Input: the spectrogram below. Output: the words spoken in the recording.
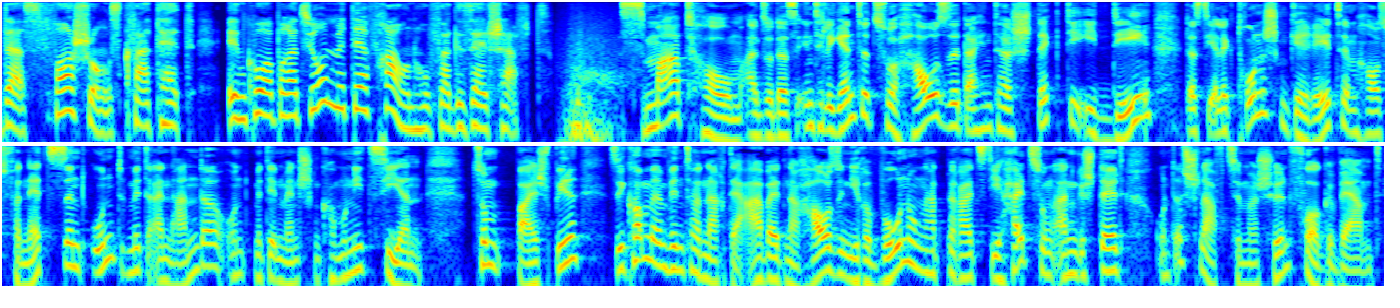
Das Forschungsquartett in Kooperation mit der Fraunhofer Gesellschaft. Smart Home, also das intelligente Zuhause, dahinter steckt die Idee, dass die elektronischen Geräte im Haus vernetzt sind und miteinander und mit den Menschen kommunizieren. Zum Beispiel, Sie kommen im Winter nach der Arbeit nach Hause in Ihre Wohnung, hat bereits die Heizung angestellt und das Schlafzimmer schön vorgewärmt.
